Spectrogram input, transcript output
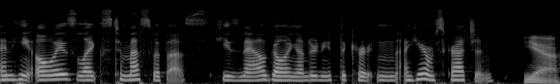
And he always likes to mess with us. He's now going underneath the curtain. I hear him scratching. Yeah.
